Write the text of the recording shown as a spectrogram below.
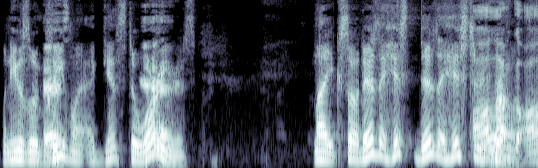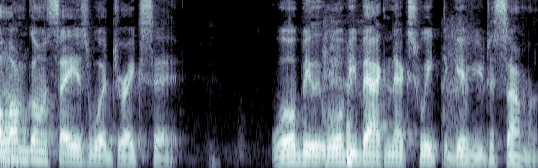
when he was with Cleveland against the Yeah. Warriors. Like so, there's a his there's a history. all bro, I'm go- all no. I'm gonna say is what Drake said. We'll be we'll be back next week to give you the summary.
